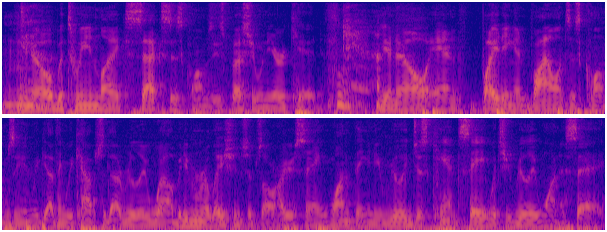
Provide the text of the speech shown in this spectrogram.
You know, between like sex is clumsy, especially when you're a kid. you know, and fighting and violence is clumsy, and we I think we captured that really well. But even relationships are how you're saying one thing and you really just can't say what you really want to say.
